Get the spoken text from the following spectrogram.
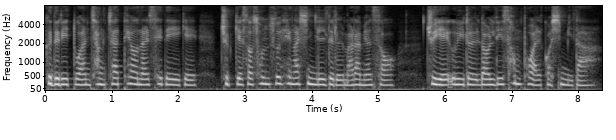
그들이 또한 장차 태어날 세대에게 주께서 손수 행하신 일들을 말하면서 주의 의를 널리 선포할 것입니다.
